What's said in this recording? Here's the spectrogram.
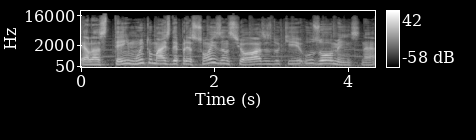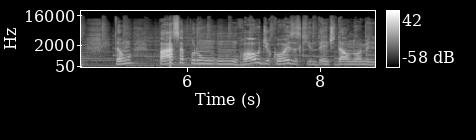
elas têm muito mais depressões ansiosas do que os homens, né? Então passa por um, um rol de coisas que a gente dá o um nome,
